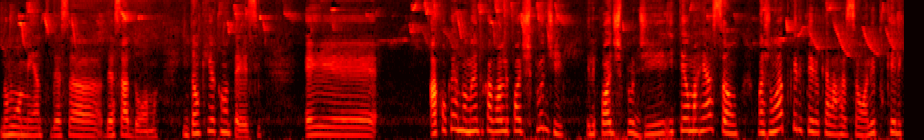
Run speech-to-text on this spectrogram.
no momento dessa, dessa doma. Então, o que acontece? É, a qualquer momento o cavalo pode explodir. Ele pode explodir e ter uma reação. Mas não é porque ele teve aquela reação ali porque ele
